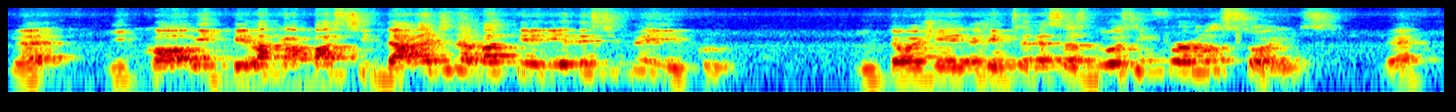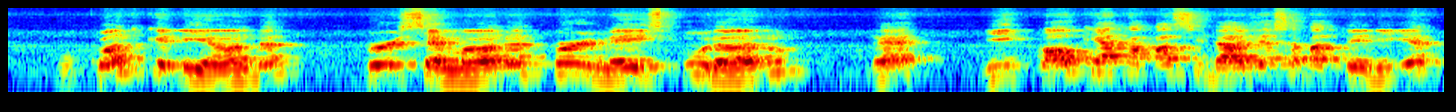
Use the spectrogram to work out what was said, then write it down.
né? E, qual, e pela capacidade da bateria desse veículo. Então a gente, a gente precisa dessas duas informações, né? O quanto que ele anda por semana, por mês, por ano, né? E qual que é a capacidade dessa bateria?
